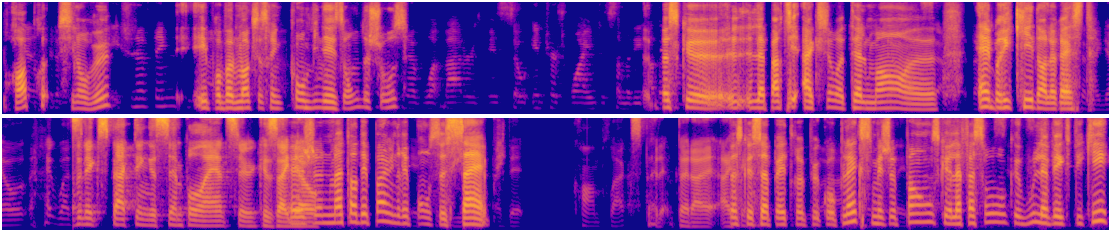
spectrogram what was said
propre, si l'on veut, et probablement que ce serait une combinaison de choses parce que la partie action est tellement euh, imbriquée dans le reste. Euh, je ne m'attendais pas à une réponse simple parce que ça peut être un peu complexe, mais je pense que la façon que vous l'avez expliqué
